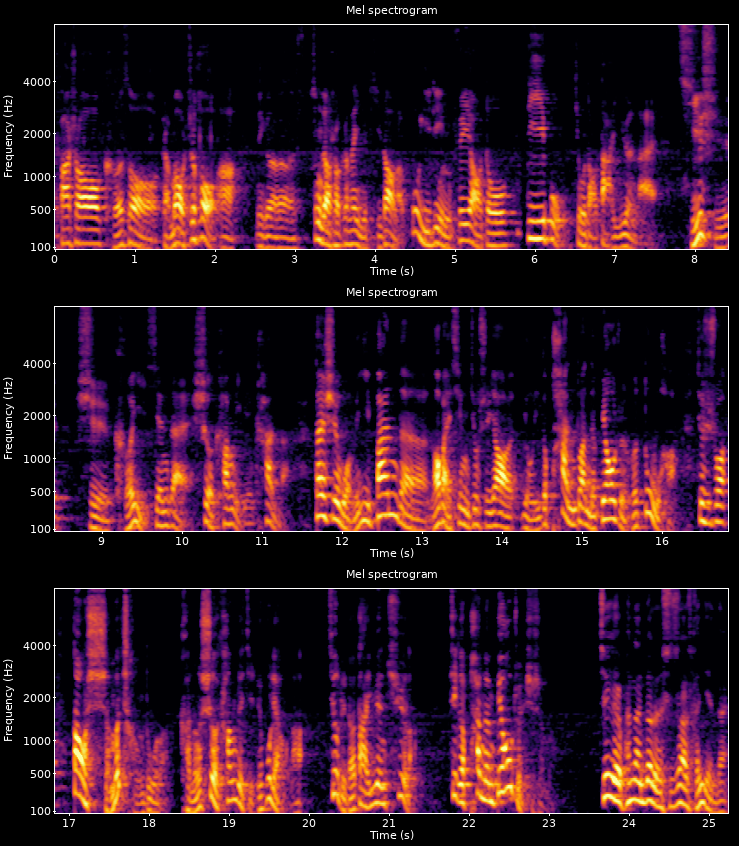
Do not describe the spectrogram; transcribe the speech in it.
发烧、咳嗽、感冒之后啊，那个宋教授刚才已经提到了，不一定非要都第一步就到大医院来，其实是可以先在社康里面看的。但是我们一般的老百姓就是要有一个判断的标准和度哈，就是说到什么程度了，可能社康就解决不了了，就得到大医院去了。这个判断标准是什么？这个判断标准实际上是很简单，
